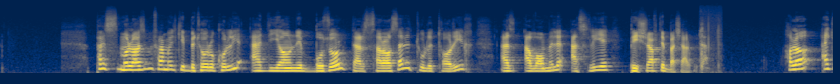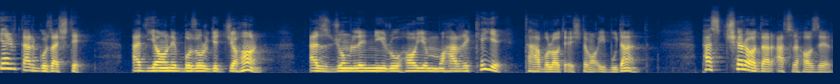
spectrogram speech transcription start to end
پس ملاحظه بفرمایید که به طور کلی ادیان بزرگ در سراسر طول تاریخ از عوامل اصلی پیشرفت بشر بودند. حالا اگر در گذشته ادیان بزرگ جهان از جمله نیروهای محرکه تحولات اجتماعی بودند. پس چرا در عصر حاضر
